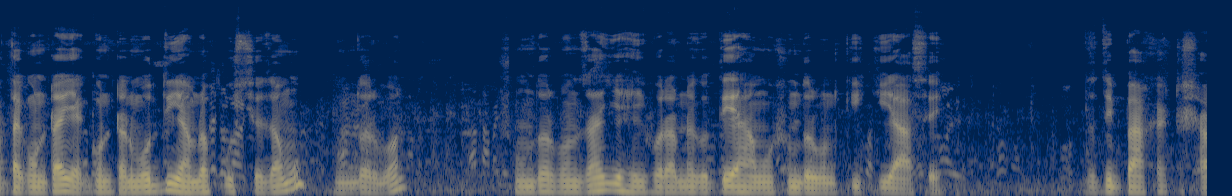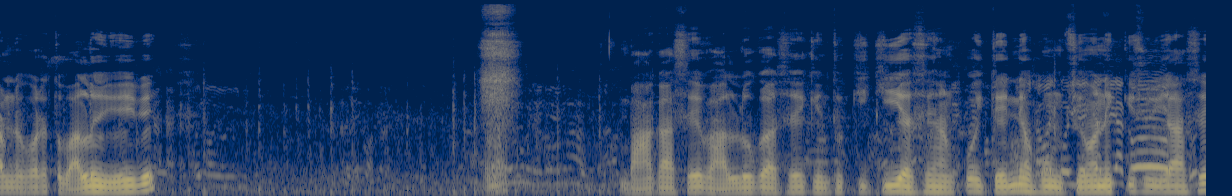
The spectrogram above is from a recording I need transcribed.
আধা ঘন্টায় এক ঘণ্টার মধ্যেই আমরা পুষতে যাব সুন্দরবন। সুন্দরবন যাই এই পরে আপনাকে দেখামো সুন্দরবন কি কি আছে। যদি বাঘ একটা সামনে পড়ে তো ভালোই হইবে। বাঘ আছে ভাল্লুক আছে কিন্তু কি কি আছে আমি কইতে না শুনছি। অনেক কিছুই আছে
